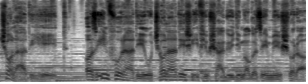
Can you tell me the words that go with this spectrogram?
Családi Hét. Az Inforádió család és ifjúságügyi magazin műsora.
